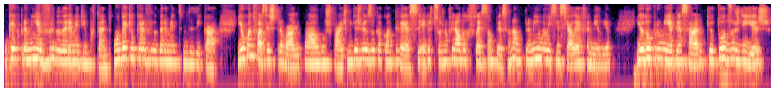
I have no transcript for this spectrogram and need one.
O que é que para mim é verdadeiramente importante? Onde é que eu quero verdadeiramente me dedicar? E eu, quando faço este trabalho com alguns pais, muitas vezes o que acontece é que as pessoas, no final da reflexão, pensam: não, para mim o meu essencial é a família. E eu dou por mim a pensar que eu, todos os dias,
